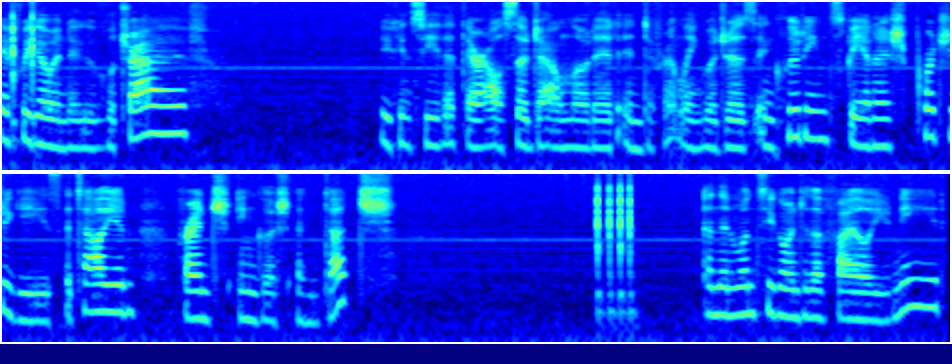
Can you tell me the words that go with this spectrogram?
If we go into Google Drive, you can see that they're also downloaded in different languages, including Spanish, Portuguese, Italian, French, English, and Dutch. And then once you go into the file you need,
